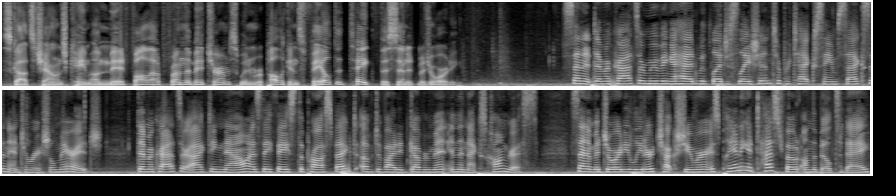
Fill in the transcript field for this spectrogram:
Scott's challenge came amid fallout from the midterms when Republicans failed to take the Senate majority. Senate Democrats are moving ahead with legislation to protect same sex and interracial marriage. Democrats are acting now as they face the prospect of divided government in the next Congress. Senate Majority Leader Chuck Schumer is planning a test vote on the bill today,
